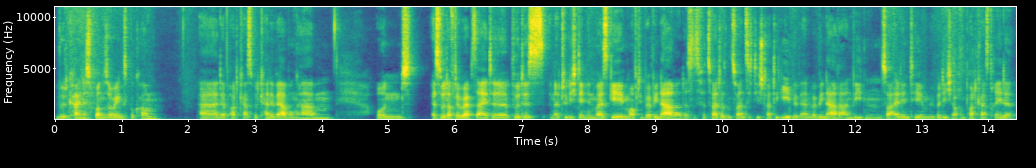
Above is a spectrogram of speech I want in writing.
wird keine Sponsorings bekommen. Äh, der Podcast wird keine Werbung haben. Und es wird auf der Webseite, wird es natürlich den Hinweis geben auf die Webinare. Das ist für 2020 die Strategie. Wir werden Webinare anbieten zu all den Themen, über die ich auch im Podcast rede.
